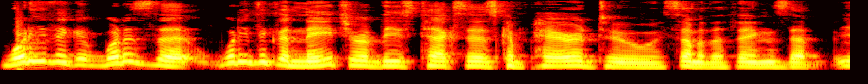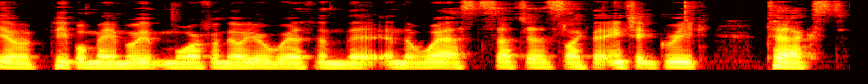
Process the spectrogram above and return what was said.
what do you think? What is the what do you think the nature of these texts is compared to some of the things that you know people may be more familiar with in the in the West, such as like the ancient Greek text?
